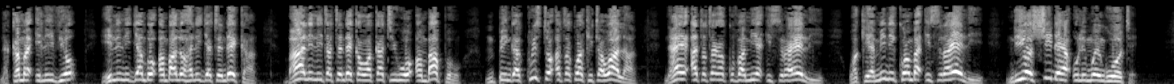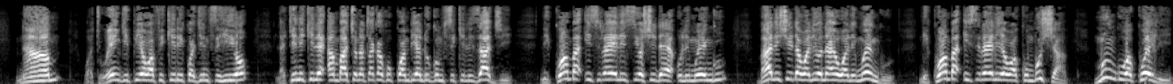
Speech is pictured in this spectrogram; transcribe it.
na kama ilivyo hili ni jambo ambalo halijatendeka bali litatendeka wakati huo ambapo mpinga kristo atakuwa akitawala naye atataka kuvamia israeli wakiamini kwamba israeli ndiyo shida ya ulimwengu wote. Naam watu wengi pia wafikiri kwa jinsi hiyo lakini kile ambacho nataka kukwambia ndugu msikilizaji ni kwamba israeli siyo shida ya ulimwengu bali shida walio nayo walimwengu ni kwamba israeli yawakumbusha mungu wa kweli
